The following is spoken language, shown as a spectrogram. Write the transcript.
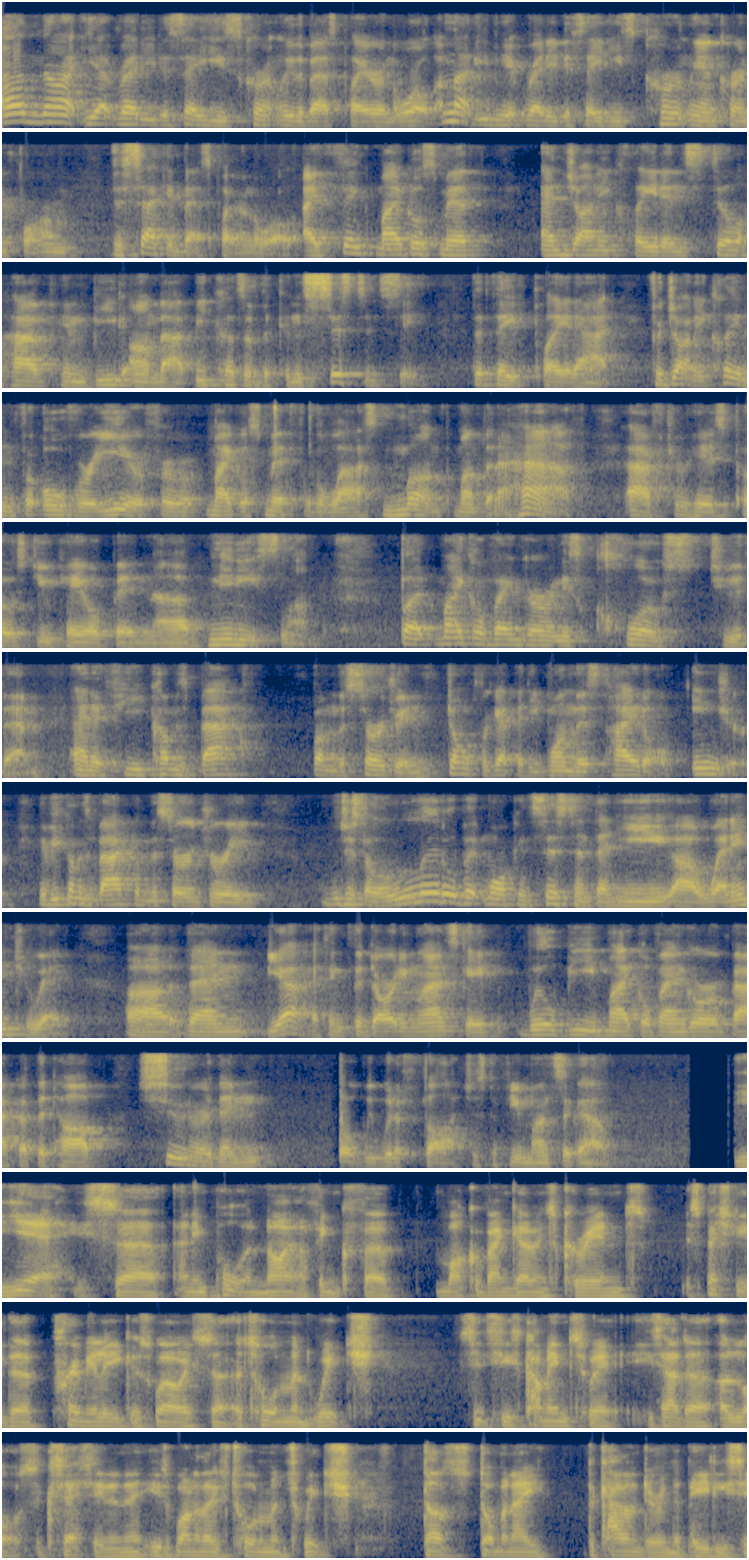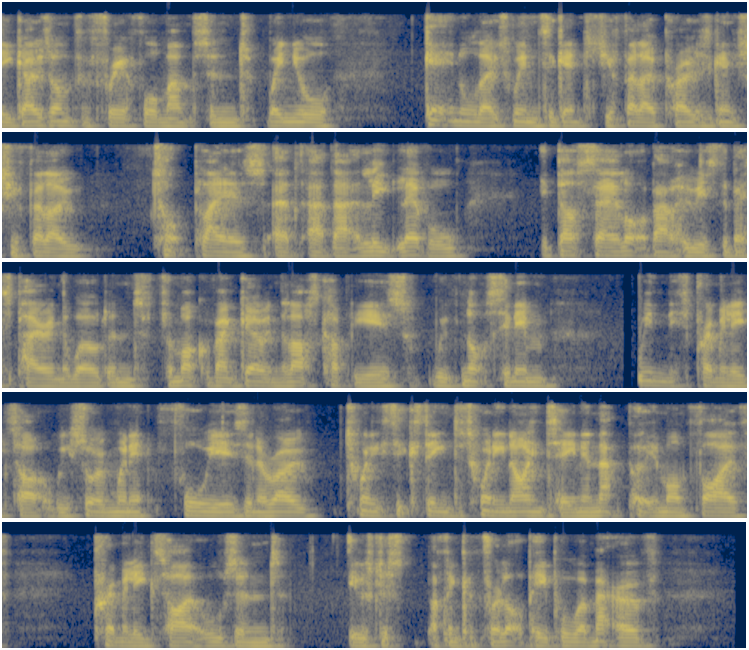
I'm not yet ready to say he's currently the best player in the world. I'm not even yet ready to say he's currently on current form the second best player in the world. I think Michael Smith and Johnny Clayton still have him beat on that because of the consistency that they've played at. For Johnny Clayton for over a year, for Michael Smith for the last month, month and a half after his post UK Open uh, mini slump. But Michael Van Gerwen is close to them. And if he comes back from the surgery, and don't forget that he won this title injured. If he comes back from the surgery just a little bit more consistent than he uh, went into it, uh, then yeah, I think the darting landscape will be Michael Van Gerwen back at the top sooner than what we would have thought just a few months ago. Yeah, it's uh, an important night, I think, for Michael Van Gerwen's career and especially the Premier League as well. It's a, a tournament which since he's come into it, he's had a, a lot of success in, and it is one of those tournaments which does dominate the calendar in the PDC. Goes on for three or four months, and when you're getting all those wins against your fellow pros, against your fellow top players at, at that elite level, it does say a lot about who is the best player in the world. And for Michael Van Gerwen, in the last couple of years, we've not seen him win this Premier League title. We saw him win it four years in a row, 2016 to 2019, and that put him on five Premier League titles. And it was just, I think, for a lot of people, a matter of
